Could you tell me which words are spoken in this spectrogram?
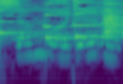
some boy that I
